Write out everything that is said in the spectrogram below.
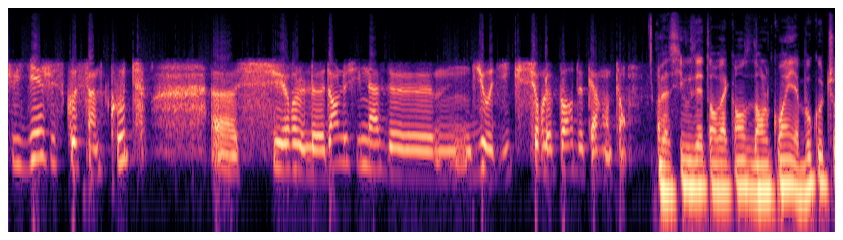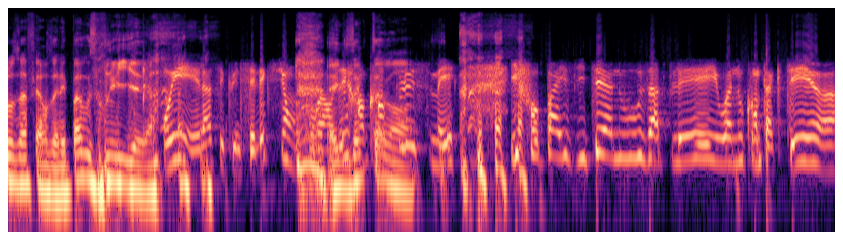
juillet jusqu'au 5 août euh, sur le, dans le gymnase de Diodic sur le port de 40 ans. Ah bah, si vous êtes en vacances dans le coin, il y a beaucoup de choses à faire, vous n'allez pas vous ennuyer. hein. Oui, et là c'est qu'une sélection, on pourrait en dire encore plus, mais il faut pas hésiter à nous appeler ou à nous contacter euh,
